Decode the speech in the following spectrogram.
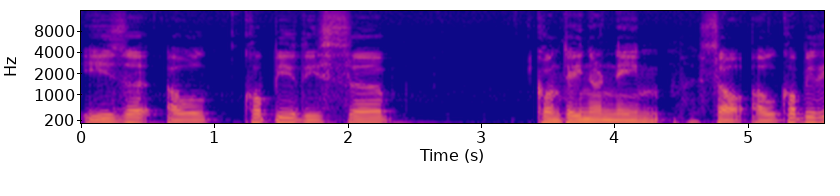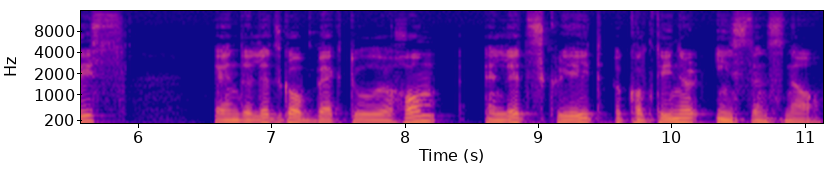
is I will copy this container name so I'll copy this and let's go back to the home and let's create a container instance now.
